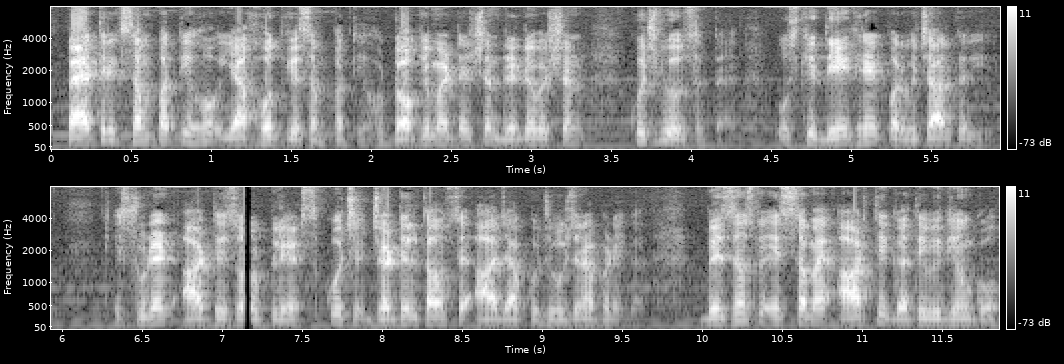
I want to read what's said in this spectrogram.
पैतृक संपत्ति हो या खुद की संपत्ति हो डॉक्यूमेंटेशन रिनोवेशन कुछ भी हो सकता है। उसकी देखरेख पर विचार करिए। स्टूडेंट आर्टिस्ट और प्लेयर्स कुछ जटिलताओं से आज आपको जूझना पड़ेगा। बिज़नेस में इस समय आर्थिक गतिविधियों को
